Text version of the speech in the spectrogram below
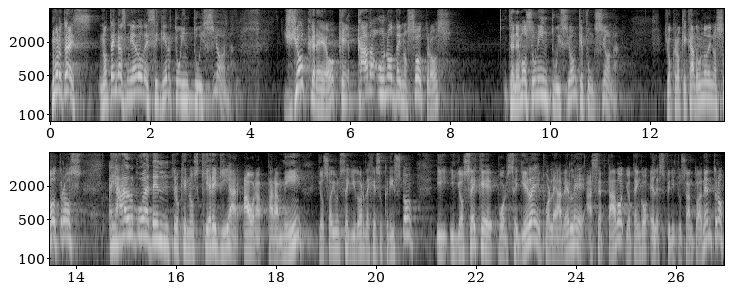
Número tres, no tengas miedo de seguir tu intuición. Yo creo que cada uno de nosotros tenemos una intuición que funciona. Yo creo que cada uno de nosotros hay algo adentro que nos quiere guiar. Ahora, para mí, yo soy un seguidor de Jesucristo y, yo sé que por seguirle, por haberle aceptado, yo tengo el Espíritu Santo adentro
